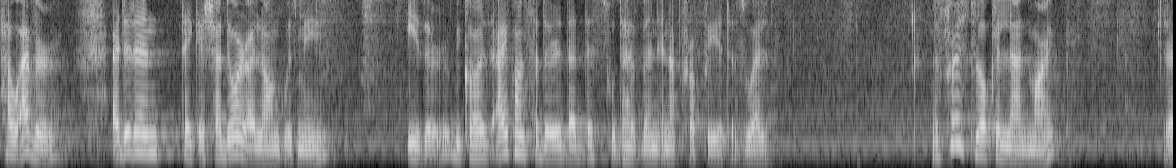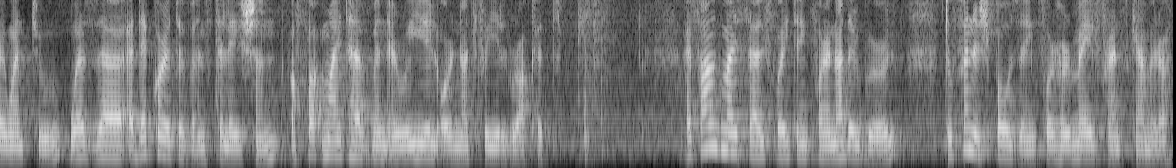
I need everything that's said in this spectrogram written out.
However, I didn't take a chador along with me either because I considered that this would have been inappropriate as well. The first local landmark that I went to was a, a decorative installation of what might have been a real or not real rocket. I found myself waiting for another girl to finish posing for her male friend's camera.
